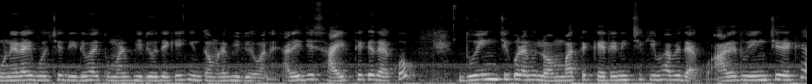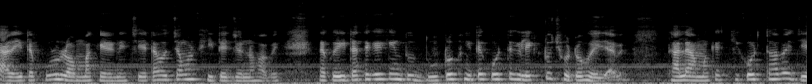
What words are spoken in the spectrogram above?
বোনেরাই বলছে দিদিভাই তোমার ভিডিও দেখেই কিন্তু আমরা ভিডিও বানাই। আর এই যে সাইড থেকে দেখো দুই ইঞ্চি করে আমি লম্বাতে কেটে নিচ্ছি কীভাবে দেখো? আরে দুই ইঞ্চি রেখে, আর এইটা পুরো লম্বা কেটে নিচ্ছি, এটা হচ্ছে আমার ফিতের জন্য হবে। দেখো, এইটা থেকে কিন্তু দুটো ফিতে করতে গেলে একটু ছোট হয়ে যাবে। তাহলে আমাকে কি করতে হবে যে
